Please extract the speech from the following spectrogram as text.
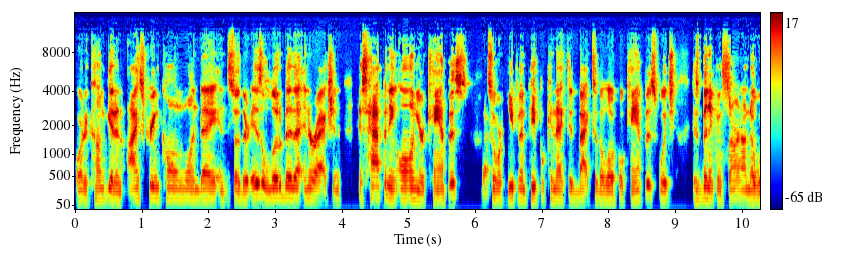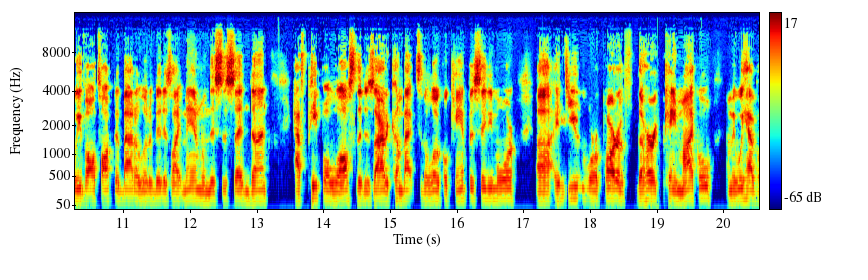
or to come get an ice cream cone one day. And so there is a little bit of that interaction is happening on your campus. So we're keeping people connected back to the local campus, which has been a concern. I know we've all talked about a little bit. It's like, man, when this is said and done, have people lost the desire to come back to the local campus anymore? Uh, if you were a part of the Hurricane Michael, I mean, we have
